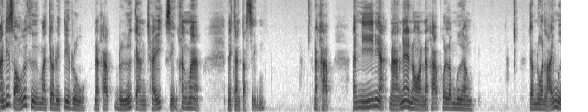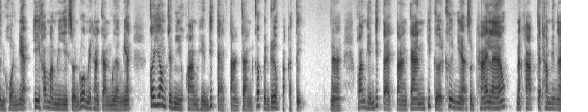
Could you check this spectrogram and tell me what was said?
อันที่ 2 ก็คือ majority rule นะครับ หรือการใช้เสียงข้างมากในการตัดสินนะครับ อันนี้เนี่ยนะแน่นอนนะครับพลเมืองจำนวนหลายหมื่นคนเนี่ยที่เข้ามามีส่วนร่วมในทางการเมืองเนี่ยก็ย่อมจะมีความเห็นที่แตกต่างกันก็เป็นเรื่องปกตินะความเห็นที่แตกต่างกันที่เกิดขึ้นเนี่ยสุดท้ายแล้วนะครับจะทำยังไง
